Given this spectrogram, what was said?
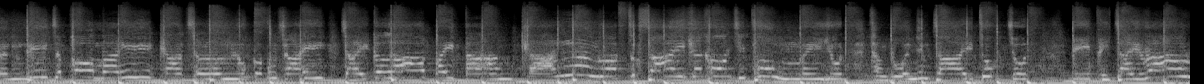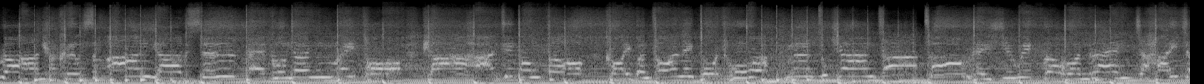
ดือนนี้จะพอไหมค่าเทอมลูกก็ต้องใช้ ใจก็ล้าไปตามค่านั่งรถทุกสายค่าของที่พุ่งไม่หยุด ทางด่วนยังจ่ายทุกจุด บีบให้ใจร้าวรานค่าเครื่องสำอางอยากซื้อ แต่กลัวเงินไม่พอค่าอาหารที่ต้องต่อคอยบันทอนให้ปวดหัวเงินทุกอย่างท้าท้องให้ชีวิตเราอ่อนแรงจะหายใจ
